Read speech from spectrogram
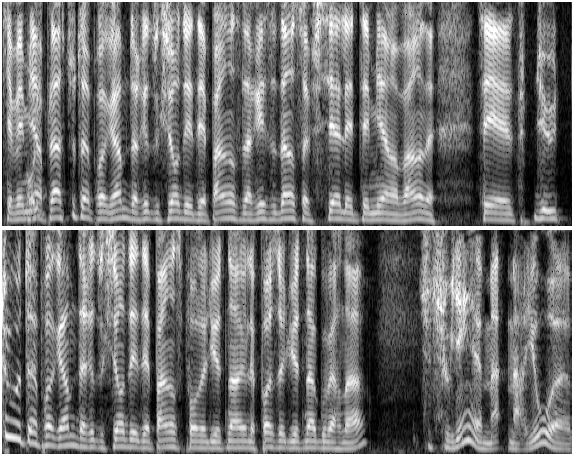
qui avait mis en place tout un programme de réduction des dépenses. La résidence officielle a été mise en vente. Il y a eu tout un programme de réduction des dépenses pour le lieutenant, le poste de lieutenant-gouverneur. Tu te souviens, euh, Mario, euh,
